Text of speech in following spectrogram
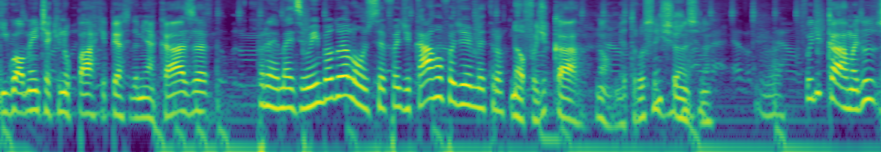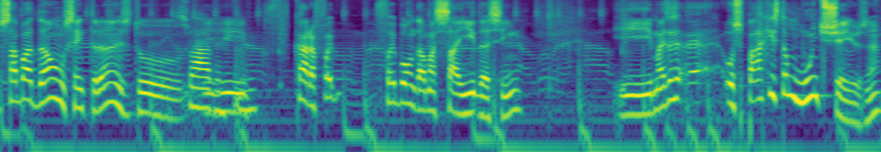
Igualmente aqui no parque, perto da minha casa. Peraí, mas o Wimbledon é longe. Você foi de carro ou foi de metrô? Não, foi de carro. Não, metrô sem chance, né? Fui de carro, mas no sabadão, sem trânsito. Suave. E, Uhum. cara, foi, foi bom dar uma saída assim. E, mas é, os parques estão muito cheios, né?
